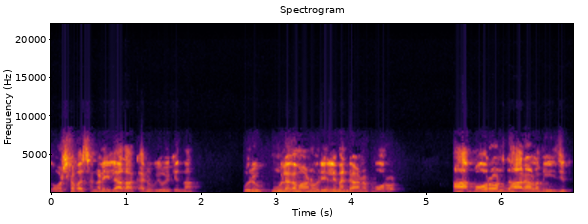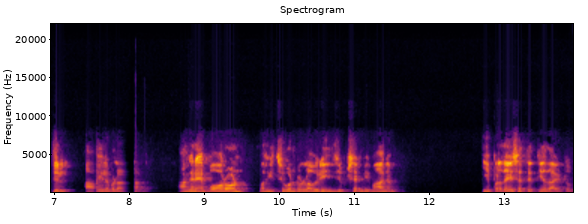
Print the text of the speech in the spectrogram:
ദോഷവശങ്ങൾ ഇല്ലാതാക്കാൻ ഉപയോഗിക്കുന്ന ഒരു മൂലകമാണ് ഒരു എലിമെന്റ് ആണ് ബോറോൺ ആ ബോറോൺ ധാരാളം ഈജിപ്തിൽ അവൈലബിൾ ആണ്. അങ്ങനെ ബോറോൺ വഹിച്ചുകൊണ്ടുള്ള ഒരു ഈജിപ്ഷ്യൻ വിമാനം ഈ പ്രദേശത്ത് എത്തിയതായിട്ടും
